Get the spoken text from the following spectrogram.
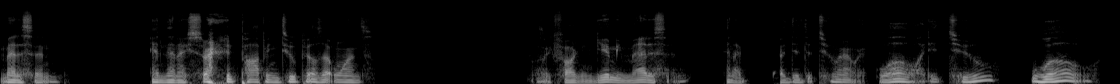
medicine. And then I started popping two pills at once. I was like, fucking give me medicine. And I, I did the two and I went, whoa, I did two? Whoa.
